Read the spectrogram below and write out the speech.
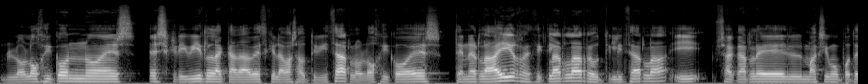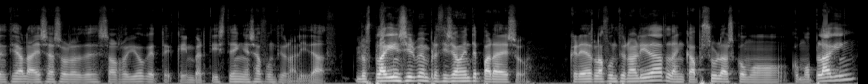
lo lógico no es escribirla cada vez que la vas a utilizar, lo lógico es tenerla ahí, reciclarla, reutilizarla y sacarle el máximo potencial a esas horas de desarrollo que, te, que invertiste en esa funcionalidad. Los plugins sirven precisamente para eso. Creas la funcionalidad, la encapsulas como, como plugin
